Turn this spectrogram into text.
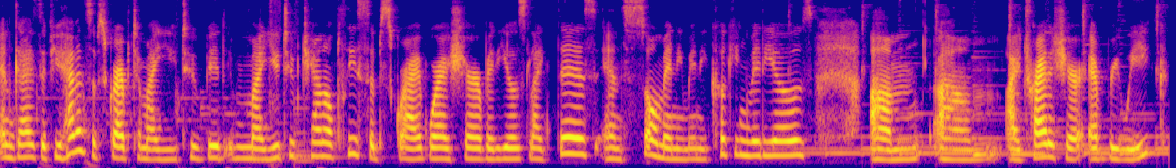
And guys, if you haven't subscribed to my YouTube vid my YouTube channel, please subscribe where I share videos like this and so many, many cooking videos. Um, um, I try to share every week.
